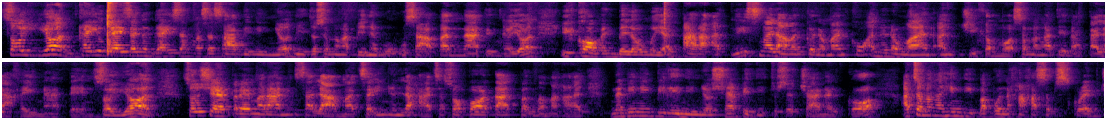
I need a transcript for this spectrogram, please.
So yon kayo guys, ano guys ang masasabi ninyo dito sa mga pinag-uusapan natin ngayon? I-comment below mo yan para at least malaman ko naman kung ano naman ang chika mo sa mga tinatalakay natin. So yon So syempre maraming salamat sa inyong lahat sa suporta at pagmamahal na binibigay ninyo syempre dito sa channel ko. At sa mga hindi pa po nakaka-subscribe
